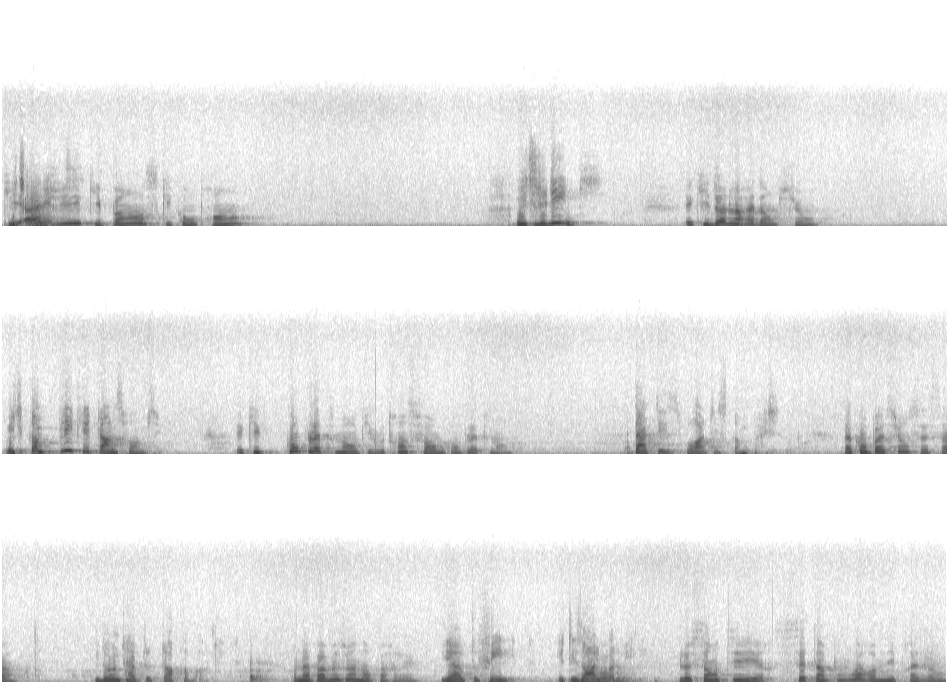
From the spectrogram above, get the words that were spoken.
qui agit, qui pense, qui comprend which redeems, et qui donne la rédemption. which completely transforms you. et qui complètement, qui vous transforme complètement. That is what is compassion. La compassion, c'est ça. You don't have to talk about it. On n'a pas besoin d'en parler. You have to feel it. It is all-pervading. Le sentir, c'est un pouvoir omniprésent.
